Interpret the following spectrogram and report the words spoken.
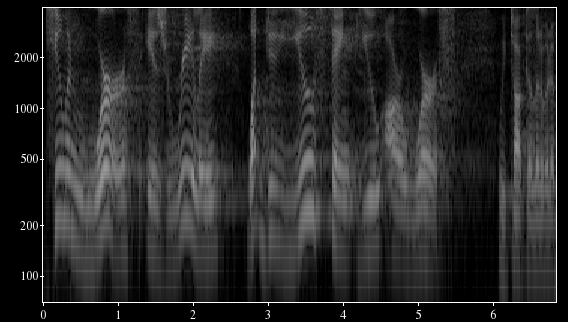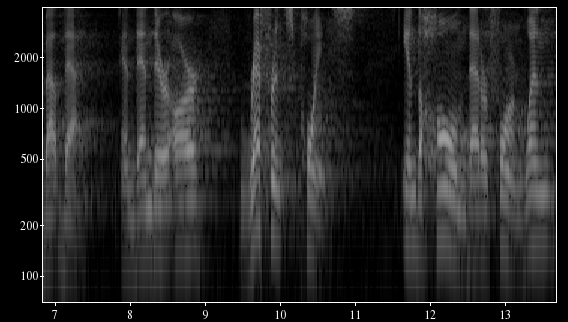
Human worth is really what do you think you are worth? We talked a little bit about that. And then there are reference points in the home that are formed. When,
